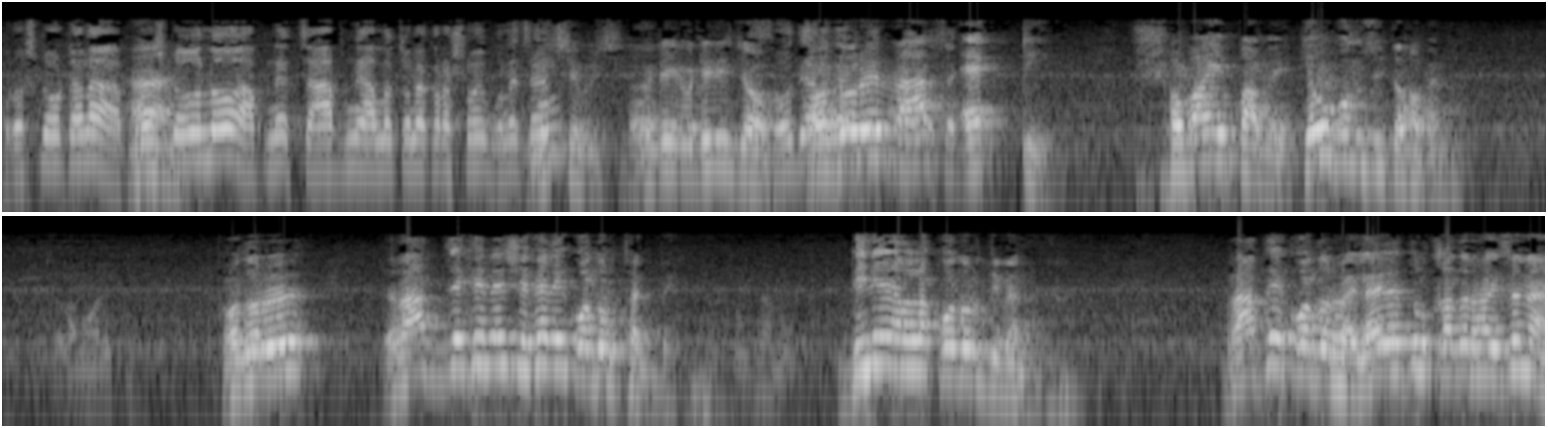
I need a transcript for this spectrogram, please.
প্রশ্ন ওটা না। হ্যাঁ। প্রশ্ন হলো আপনি চাঁদ নিয়ে আলোচনা করার সময় বলেছেন। ওইটাই- ওইটারই জব কদরের রাত একটি। সবাই পাবে কেউ বঞ্চিত হবে না। কদরের রাত যেখানে সেখানে কদর থাকবে। দিনে আল্লাহ কদর দিবে না রাতে কদর হয়, লাইলাতুল কাদর হয়েছে না?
